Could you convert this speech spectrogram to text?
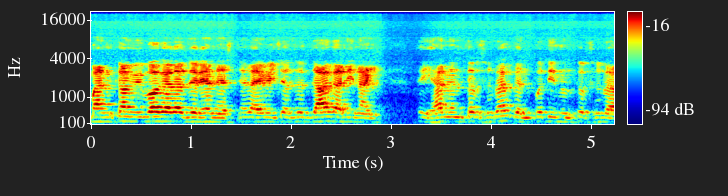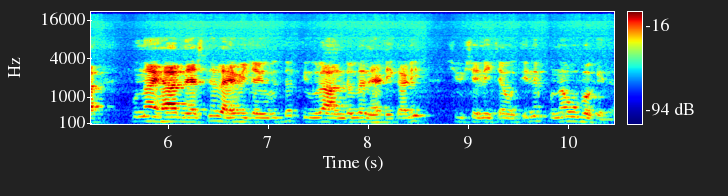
बांधकाम विभागाला जर या नॅशनल हायवेच्या जर जाग आली नाही तर ह्यानंतर सुद्धा गणपतीनंतर सुद्धा पुन्हा ह्या नॅशनल हायवेच्या विरुद्ध तीव्र आंदोलन ह्या ठिकाणी शिवसेनेच्या वतीने पुन्हा उभं केलं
